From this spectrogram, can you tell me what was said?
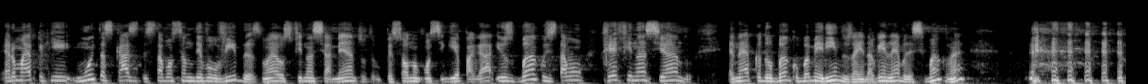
era uma época que muitas casas estavam sendo devolvidas, não é? Os financiamentos, o pessoal não conseguia pagar, e os bancos estavam refinanciando. É na época do Banco Bamerinos ainda. Alguém lembra desse banco, né?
